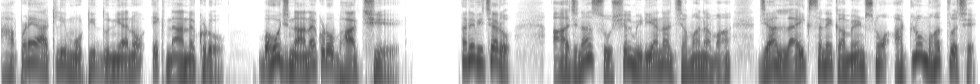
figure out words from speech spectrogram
આપણે આટલી મોટી દુનિયાનો એક નાનકડો, બહુ જ નાનકડો ભાગ છીએ. અને વિચારો, આજના સોશિયલ મીડિયાના જમાનામાં જ્યાં લાઇક્સ અને કમેન્ટ્સનું આટલું મહત્વ છે,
